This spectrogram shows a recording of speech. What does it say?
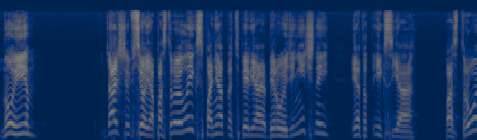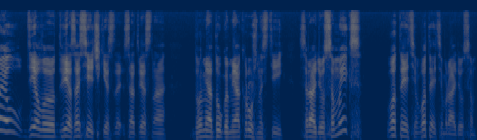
Ну и дальше все, я построил x, понятно, теперь я беру единичный, этот x я построил, делаю две засечки, соответственно, двумя дугами окружностей с радиусом x, вот этим, вот этим радиусом,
